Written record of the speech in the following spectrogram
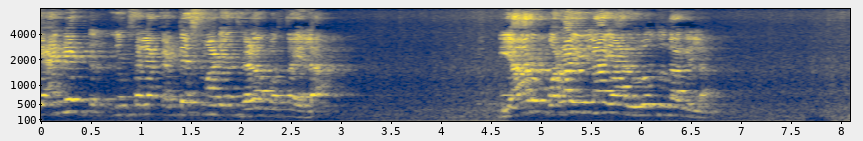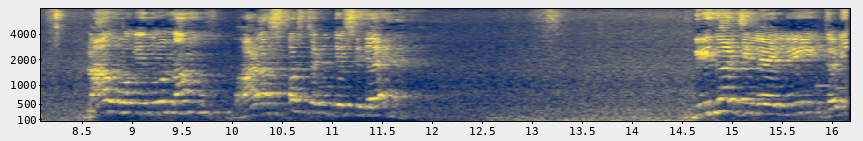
ಕ್ಯಾಂಡಿಡೇಟ್ ನಿಮ್ ಸಲ ಕಂಟೆಸ್ಟ್ ಮಾಡಿ ಅಂತ ಹೇಳಕ್ ಬರ್ತಾ ಇಲ್ಲ. ಯಾರು ಪರ ಇಲ್ಲ, ಯಾರು ವಿರೋಧದಾಗಿಲ್ಲ. ನಾವು ಹೋಗಿದ್ರು ನಮ್ ಬಹಳ ಸ್ಪಷ್ಟ ಉದ್ದೇಶ ಇದೆ. ಬೀದರ್ ಜಿಲ್ಲೆಯಲ್ಲಿ ಗಡಿ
